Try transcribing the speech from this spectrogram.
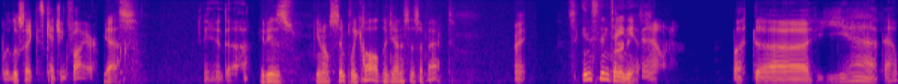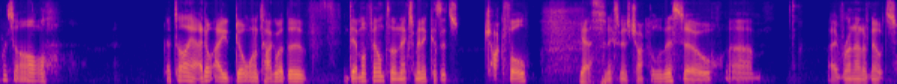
what looks like it's catching fire, Yes, and uh, it is. You know, simply called the Genesis effect. Right. It's burn it instantaneous. down. But uh, yeah, that was all. That's all I. I don't. I don't want to talk about the demo film till the next minute because it's chock full. Yes. The next minute's chock full of this, so um, I've run out of notes.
